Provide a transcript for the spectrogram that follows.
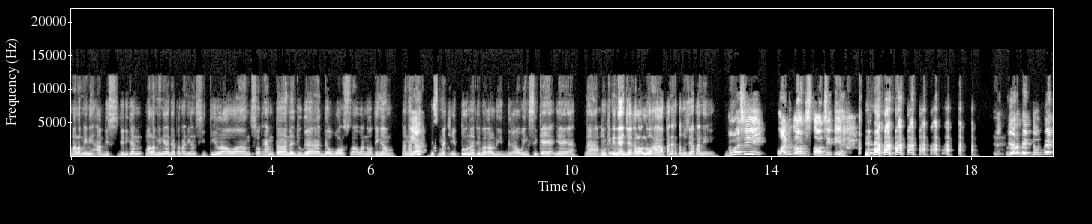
Malam ini habis. Jadi kan malam ini ada pertandingan City lawan Southampton dan juga ada Wolves lawan Nottingham. Nah nanti yeah. habis match itu nanti bakal di drawing sih kayaknya ya. Nah mungkin ini aja kalau lu harapannya ketemu siapa nih? Gua sih why not lawan, lawan City ya? biar back to back.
